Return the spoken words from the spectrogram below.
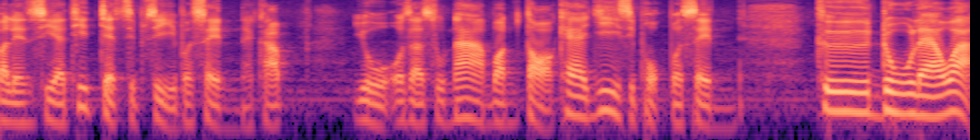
บาเลนเซียที่ 74%นะครับ อยู่โอซาซูน่าบอลต่อแค่ 26%คือดูแล้วอะ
